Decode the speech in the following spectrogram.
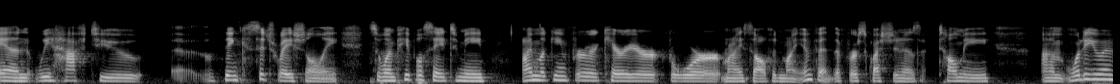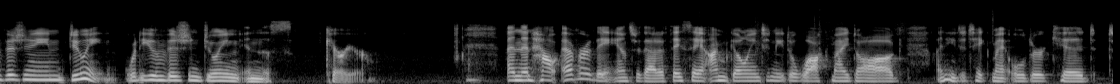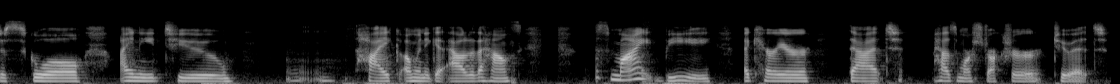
And we have to uh, think situationally. So when people say to me, I'm looking for a carrier for myself and my infant, the first question is, tell me, um, what are you envisioning doing? What do you envision doing in this carrier? And then, however they answer that, if they say, I'm going to need to walk my dog, I need to take my older kid to school, I need to mm, hike, I want to get out of the house, this might be a carrier that has more structure to it.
